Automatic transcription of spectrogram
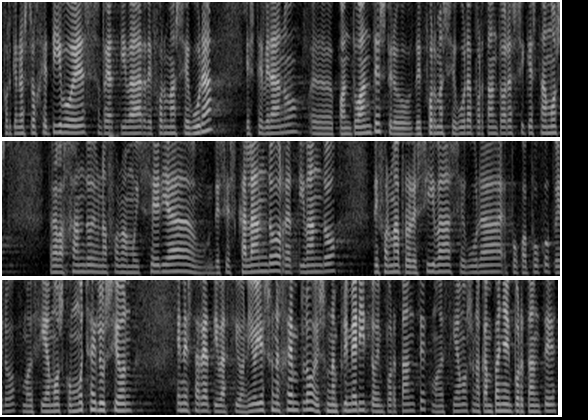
porque nuestro objetivo es reactivar de forma segura este verano, eh, cuanto antes, pero de forma segura. Por tanto, ahora sí que estamos trabajando de una forma muy seria, desescalando, reactivando de forma progresiva, segura, poco a poco, pero, como decíamos, con mucha ilusión en esta reactivación. Y hoy es un ejemplo, es un primer hito importante, como decíamos, una campaña importante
